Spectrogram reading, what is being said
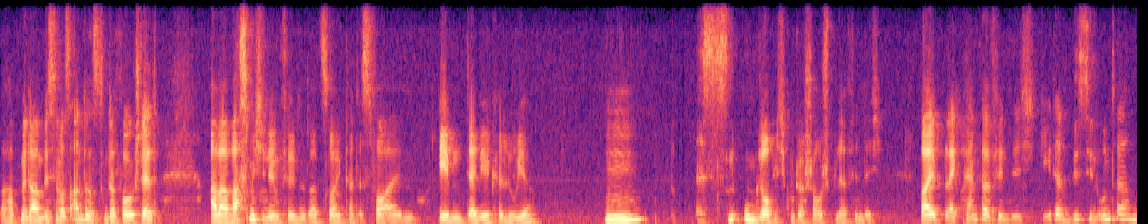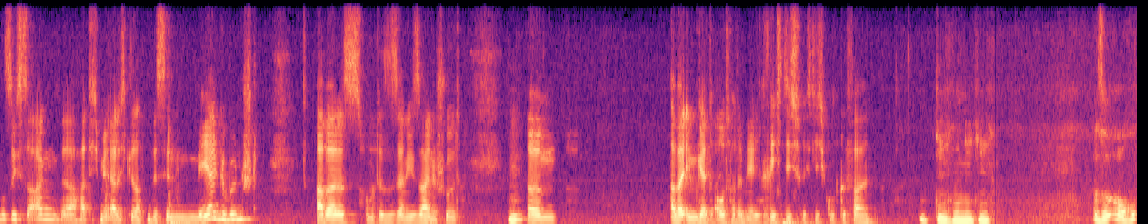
habe mir da ein bisschen was anderes drunter vorgestellt. Aber was mich in dem Film überzeugt hat, ist vor allem eben Daniel Kaluuya. Mhm. Es ist ein unglaublich guter Schauspieler, finde ich. Bei Black Panther, finde ich, geht er ein bisschen unter, muss ich sagen. Da hatte ich mir ehrlich gesagt ein bisschen mehr gewünscht. Aber das ist gut, das ist ja nicht seine Schuld. Mhm. Ähm, aber im Get Out hat er mir richtig, richtig gut gefallen. Definitiv. Also auch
